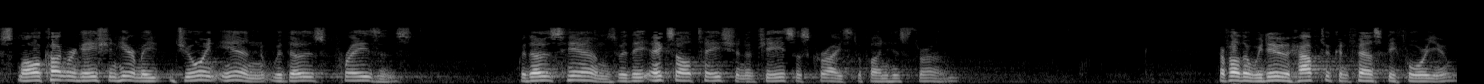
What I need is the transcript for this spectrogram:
small congregation here may join in with those praises, with those hymns, with the exaltation of Jesus Christ upon his throne. Our Father, we do have to confess before you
